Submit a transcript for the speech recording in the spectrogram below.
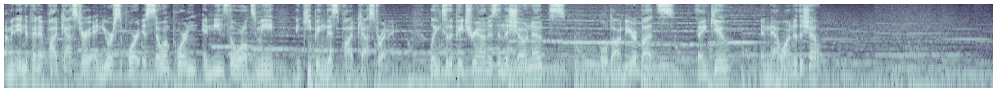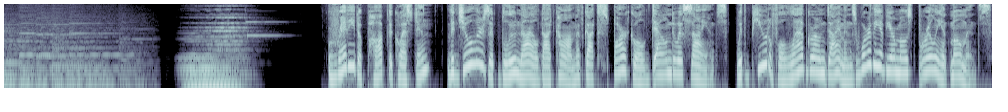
I'm an independent podcaster, and your support is so important and means the world to me in keeping this podcast running. Link to the Patreon is in the show notes. Hold on to your butts. Thank you. And now on to the show. Ready to pop the question? The jewelers at BlueNile.com have got sparkle down to a science with beautiful lab grown diamonds worthy of your most brilliant moments.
